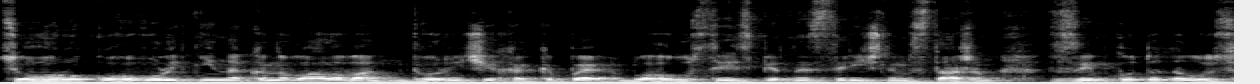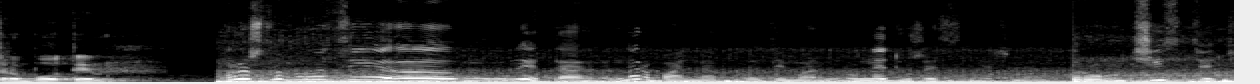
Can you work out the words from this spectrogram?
Цього року, говорить Ніна Коновалова, дворничиха КП «Благоустрій» з 15-річним стажем, взимку додалось роботи. В прошлому році е, это, нормальна була зима, ну не дуже сніжна. Дорогу чистять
